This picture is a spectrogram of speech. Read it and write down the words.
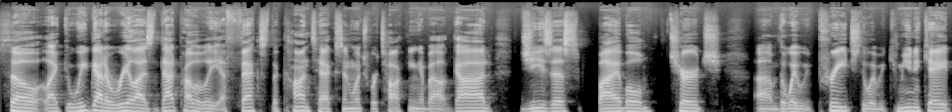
So, like, we've got to realize that, that probably affects the context in which we're talking about God, Jesus, Bible, church, um, the way we preach, the way we communicate.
